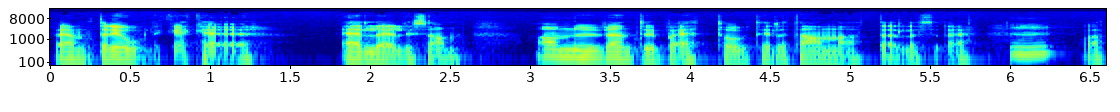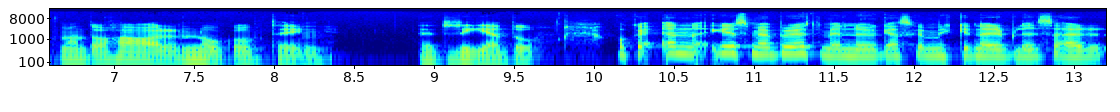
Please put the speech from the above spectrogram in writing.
väntar i olika köer. Eller liksom, ja nu väntar vi på ett tåg till ett annat eller sådär. Mm. Och att man då har någonting redo. Och en grej som jag börjat med nu ganska mycket när det blir så här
